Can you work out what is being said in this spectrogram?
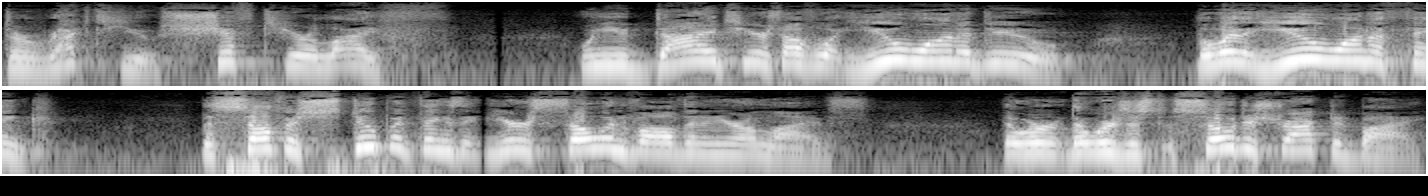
direct you, shift your life, when you die to yourself what you want to do, the way that you want to think, the selfish, stupid things that you're so involved in in your own lives, that we're, that we're just so distracted by,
